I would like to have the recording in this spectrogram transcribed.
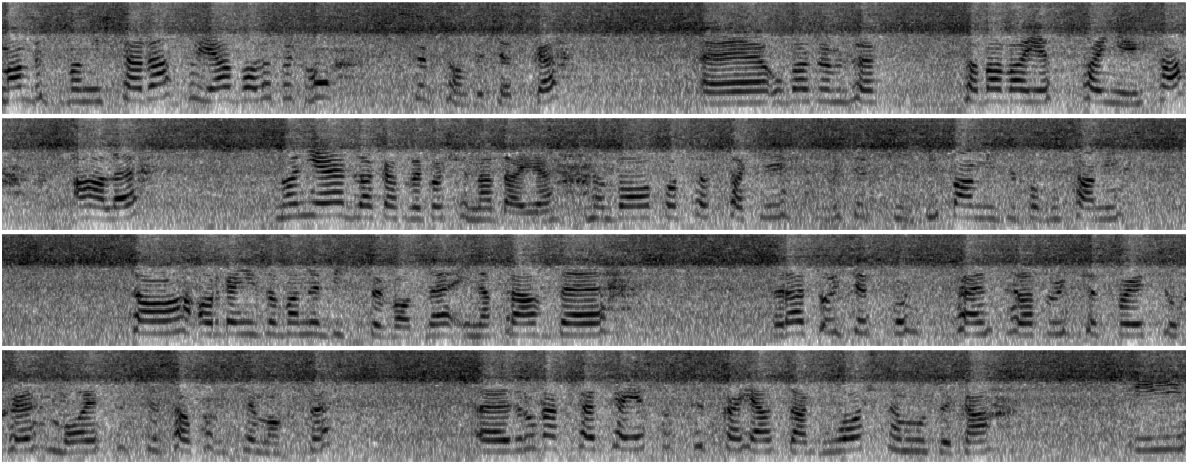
mam być z Wami szczera, to ja wolę taką szybszą wycieczkę. E, uważam, że zabawa jest fajniejsza, ale no nie dla każdego się nadaje, bo podczas takiej wycieczki jeepami, jeepobusami są organizowane bitwy wodne i naprawdę ratujcie swój sprzęt, ratujcie swoje ciuchy, bo jesteście całkowicie mokrzy. E, Druga kwestia jest to szybka jazda, głośna muzyka. I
